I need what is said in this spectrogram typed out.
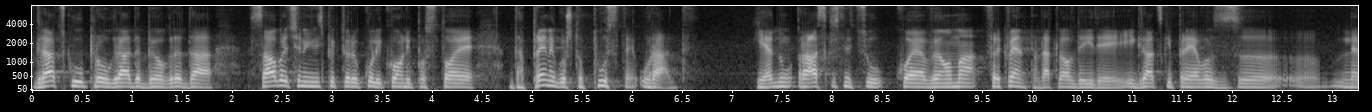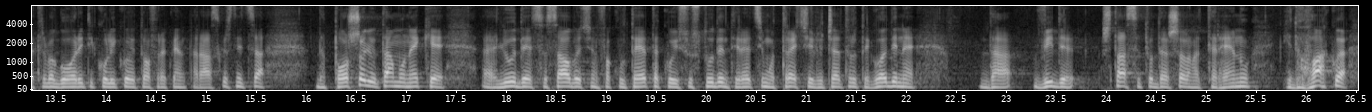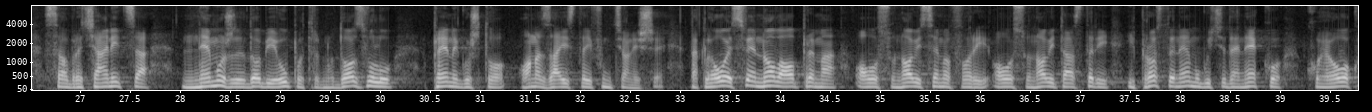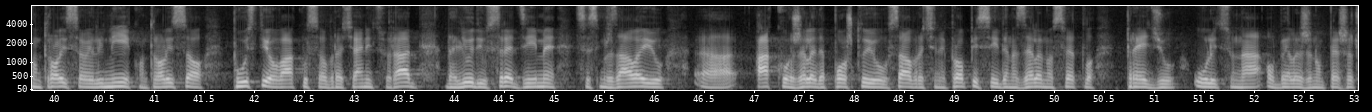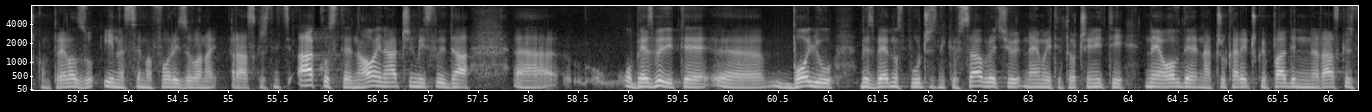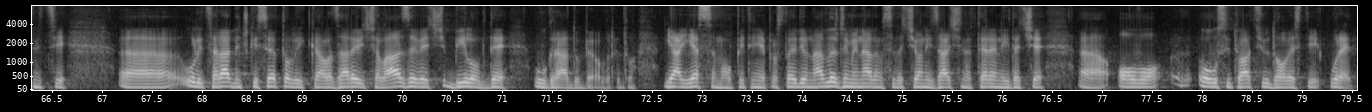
gradsku upravu grada Beograda, saobraćeni inspektore, ukoliko oni postoje, da pre nego što puste u rad jednu raskrsnicu koja je veoma frekventna. Dakle, ovde ide i gradski prevoz, e, ne treba govoriti koliko je to frekventna raskrsnica, da pošalju tamo neke e, ljude sa saobraćajem fakulteta koji su studenti recimo treće ili četvrte godine, da vide šta se to dešava na terenu i da ovakva saobraćanica ne može da dobije upotrebnu dozvolu, pre nego što ona zaista i funkcioniše. Dakle, ovo je sve nova oprema, ovo su novi semafori, ovo su novi tastari i prosto je nemoguće da je neko ko je ovo kontrolisao ili nije kontrolisao, pustio ovakvu saobraćajnicu rad, da ljudi u sred zime se smrzavaju ako žele da poštuju saobraćene propise i da na zeleno svetlo pređu ulicu na obeleženom pešačkom prelazu i na semaforizovanoj raskrsnici. Ako ste na ovaj način mislili da obezbedite bolju bezbednost po učesnike u saobraćaju, nemojte to činiti ne ovde na Čukaričkoj padini, na raskrsnici Uh, ulica Radnički Svetolika Lazarevića Laze, već bilo gde u gradu Beogradu. Ja jesam ovo pitanje prosledio nadležnim i nadam se da će oni izaći na teren i da će ovo, ovu situaciju dovesti u red.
